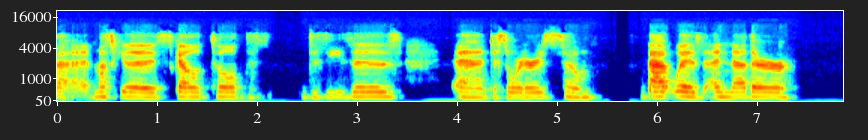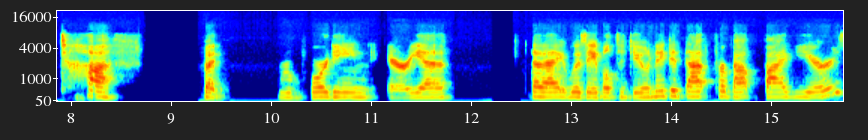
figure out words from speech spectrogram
uh, musculoskeletal dis- diseases and disorders. So that was another tough but rewarding area that I was able to do. And I did that for about five years.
